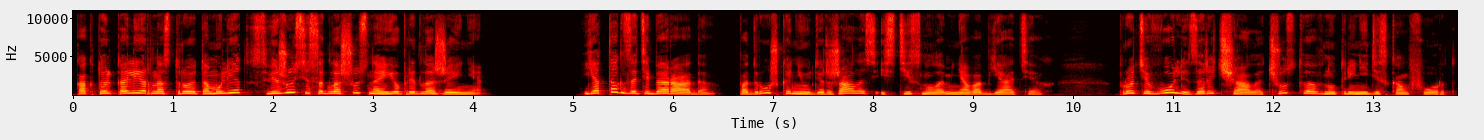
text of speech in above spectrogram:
Как только Лер настроит амулет, свяжусь и соглашусь на ее предложение. Я так за тебя рада!» Подружка не удержалась и стиснула меня в объятиях. Против воли зарычала, чувствуя внутренний дискомфорт,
